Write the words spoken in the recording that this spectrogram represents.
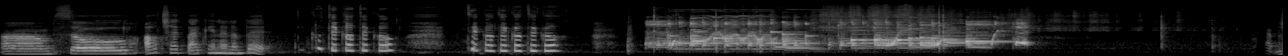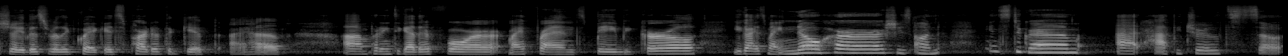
Um, so I'll check back in in a bit. Tickle, tickle, tickle. Tickle, tickle, tickle. I have to show you this really quick. It's part of the gift I have um, putting together for my friend's baby girl. You guys might know her. She's on Instagram at Happy Truths. So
